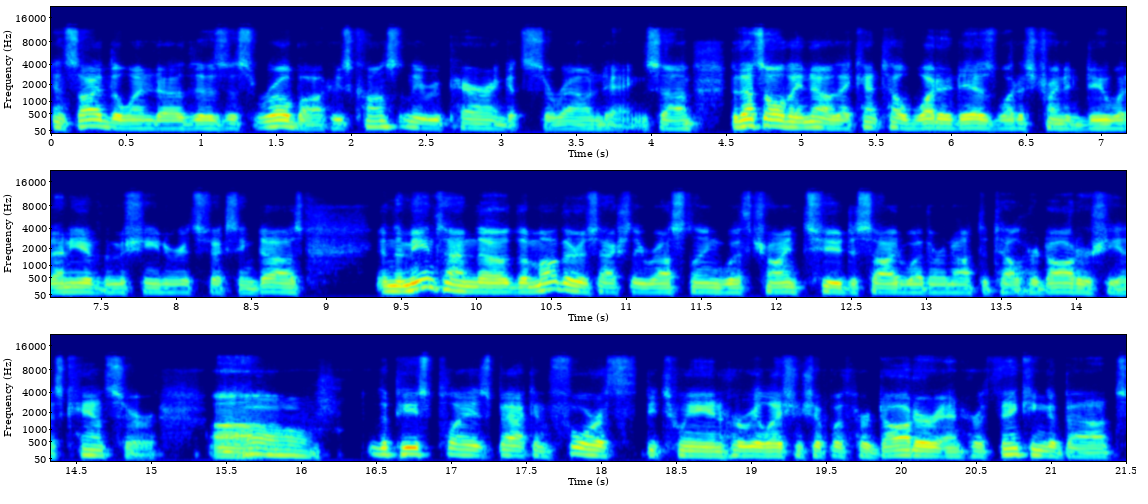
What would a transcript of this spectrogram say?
inside the window, there's this robot who's constantly repairing its surroundings. Um, but that's all they know. They can't tell what it is, what it's trying to do, what any of the machinery it's fixing does. In the meantime, though, the mother is actually wrestling with trying to decide whether or not to tell her daughter she has cancer. Um, oh the piece plays back and forth between her relationship with her daughter and her thinking about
